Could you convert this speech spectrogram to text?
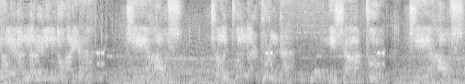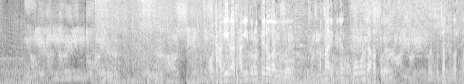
영예가 너를 인도하리라 지 하우스 전투는 날 부른다 이샤 투 지 하우스 영예가 너를 인도하리라 가시의 뜻을 어 자기가 자기 드론 때려가지고 한 마리 그냥 꽁으로 잡았고요. 그걸 못 잡는 건데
